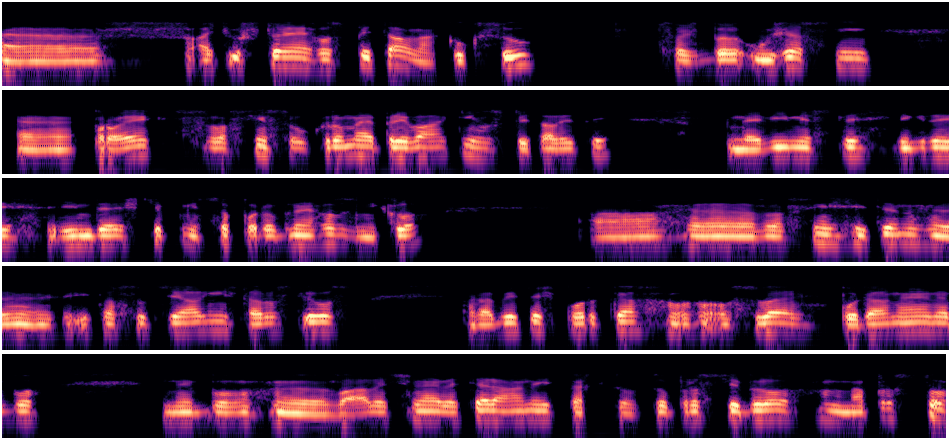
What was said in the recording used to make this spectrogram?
Eh, ať už to je hospital na Kuksu, což byl úžasný projekt vlastně soukromé privátní hospitality. Nevím, jestli někdy jinde ještě něco podobného vzniklo. A vlastně i, ten, i ta sociální starostlivost hraběte Šporka o, o své podané nebo, nebo válečné veterány, tak to, to prostě bylo naprosto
